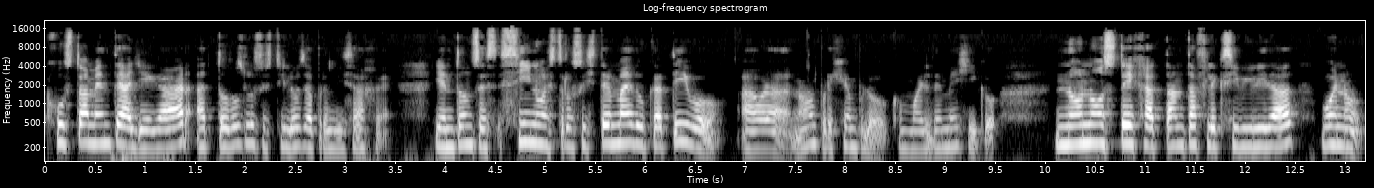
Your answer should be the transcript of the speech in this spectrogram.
justamente a llegar a todos los estilos de aprendizaje. Y entonces, si nuestro sistema educativo, ahora, ¿no? Por ejemplo, como el de México, no nos deja tanta flexibilidad, bueno,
